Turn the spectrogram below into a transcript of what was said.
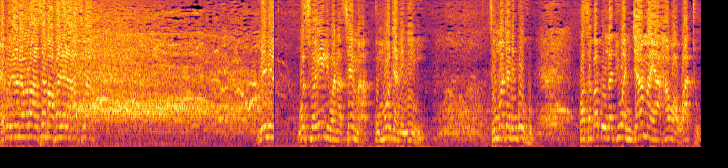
Hebu nione wale wanasema afanye na hasla. Mimi Waswahili wanasema umoja ni nini? si umoja ni nguvu, kwa sababu unajua njama ya hawa watu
